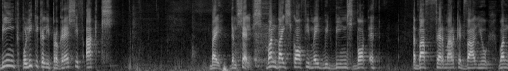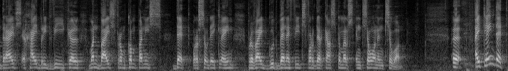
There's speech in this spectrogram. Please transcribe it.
being politically progressive acts by themselves. One buys coffee made with beans bought at above fair market value, one drives a hybrid vehicle, one buys from companies that, or so they claim, provide good benefits for their customers, and so on and so on. Uh, I claim that,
